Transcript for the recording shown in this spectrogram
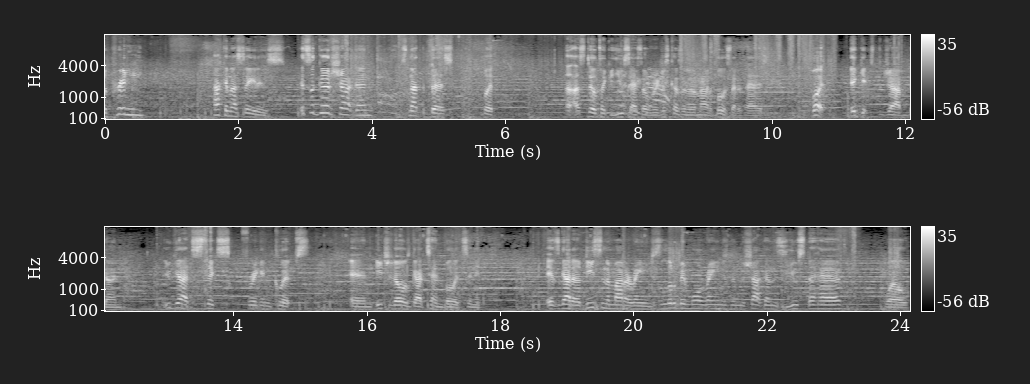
a pretty how can I say this? It's a good shotgun. It's not the best, but I, I still take a USAS over it just because of the amount of bullets that it has. But it gets the job done. You got six friggin' clips, and each of those got 10 bullets in it. It's got a decent amount of range. It's a little bit more range than the shotguns used to have. Well,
